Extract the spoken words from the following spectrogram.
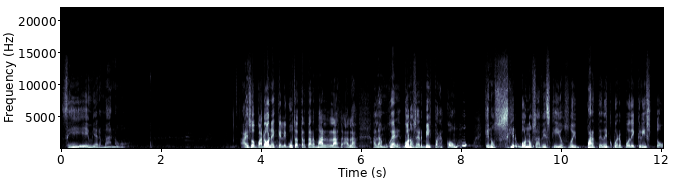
Sí, mi hermano. A esos varones que les gusta tratar mal a las, mujeres, vos no servís para cómo? Que no sirvo, no sabes que yo soy parte del cuerpo de Cristo.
